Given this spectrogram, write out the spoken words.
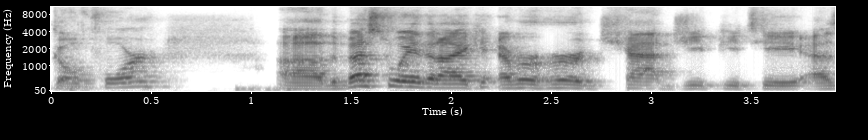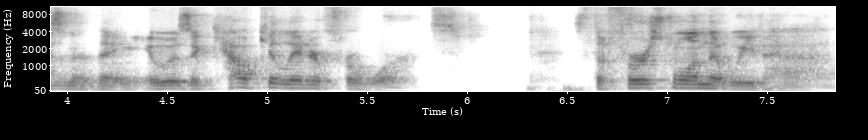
go for. Uh, the best way that I ever heard Chat GPT as a thing, it was a calculator for words. It's the first one that we've had,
